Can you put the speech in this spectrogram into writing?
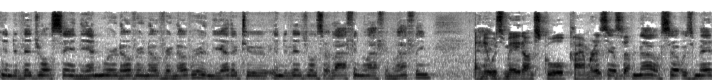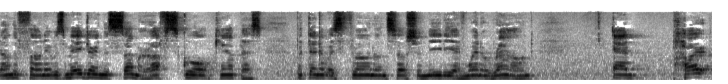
individual saying the N word over and over and over, and the other two individuals are laughing, laughing, laughing. And it was made on school cameras and There- stuff. no, so it was made on the phone. It was made during the summer off school campus, but then it was thrown on social media and went around. And part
